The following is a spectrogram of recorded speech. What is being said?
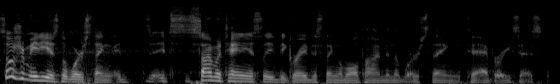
Social media is the worst thing. It's, it's simultaneously the greatest thing of all time and the worst thing to ever exist.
